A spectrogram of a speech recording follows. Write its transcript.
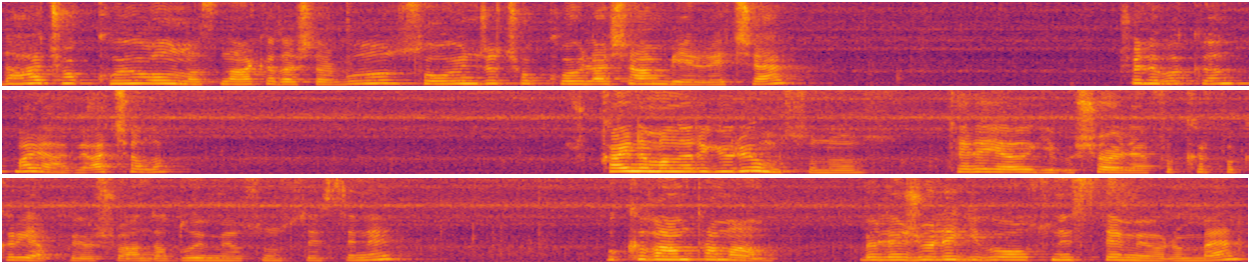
Daha çok koyu olmasın arkadaşlar. Bu soğuyunca çok koyulaşan bir reçel. Şöyle bakın bayağı bir açalım. Şu kaynamaları görüyor musunuz? Tereyağı gibi şöyle fıkır fıkır yapıyor şu anda. Duymuyorsunuz sesini. Bu kıvam tamam. Böyle jöle gibi olsun istemiyorum ben.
